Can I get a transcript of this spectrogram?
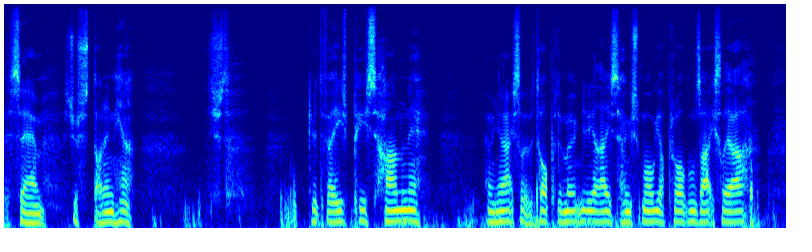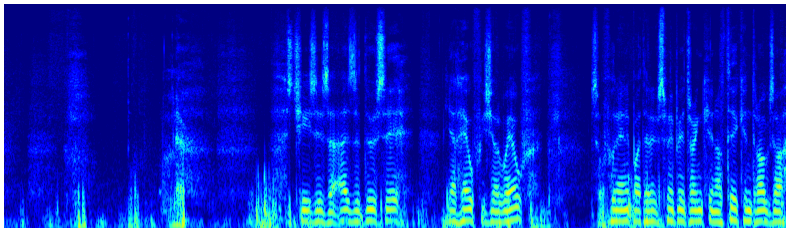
It's um, it's just stunning here. Just good vibes, peace, harmony. And when you're actually at the top of the mountain, you realise how small your problems actually are. As cheesy as it is, they do say your health is your wealth. So for anybody that's maybe drinking or taking drugs or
